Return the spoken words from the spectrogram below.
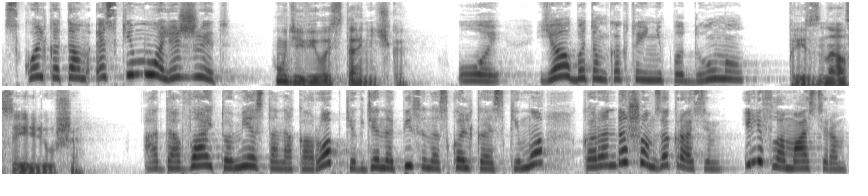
сколько там эскимо лежит? Удивилась Танечка. Ой, я об этом как-то и не подумал. Признался Илюша. А давай то место на коробке, где написано, сколько эскимо, карандашом закрасим или фломастером,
